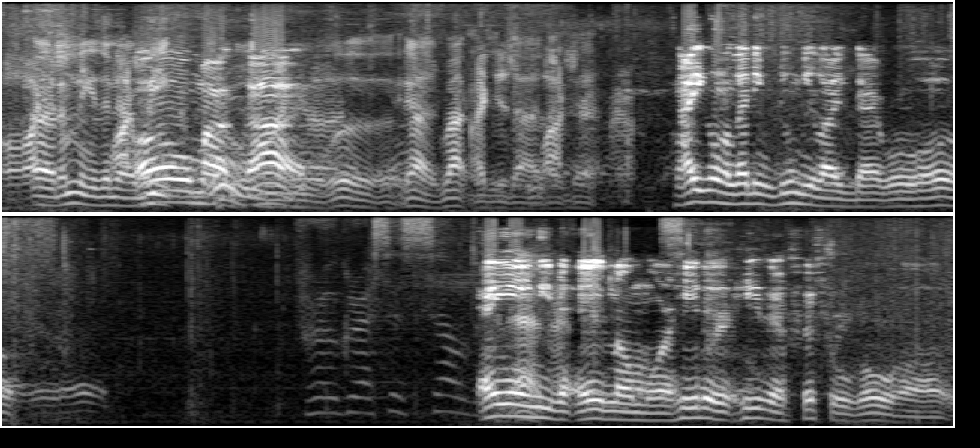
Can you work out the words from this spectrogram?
Oh, Uh, I them niggas in there Oh weak. my Ooh, God. ooh, that rock I niggas just died like watched that. that. How you gonna let him do me like that, bro? Progress is seldom. He ain't even A no more. He the he the official roll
